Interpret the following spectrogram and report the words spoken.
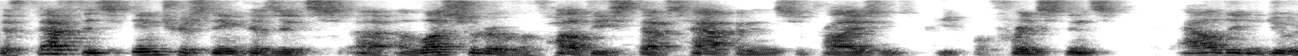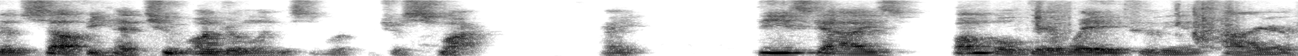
the theft is interesting because it's uh, illustrative of how these thefts happen and surprising to people. For instance, Al didn't do it himself. He had two underlings, which was smart, right? These guys bumbled their way through the entire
